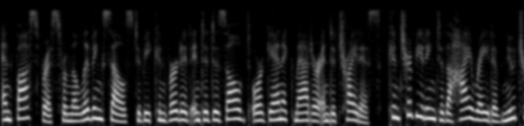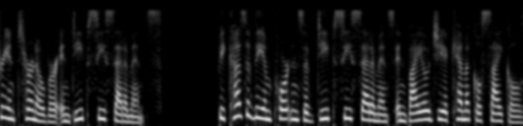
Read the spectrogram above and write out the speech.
and phosphorus from the living cells to be converted into dissolved organic matter and detritus, contributing to the high rate of nutrient turnover in deep-sea sediments. Because of the importance of deep-sea sediments in biogeochemical cycles,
